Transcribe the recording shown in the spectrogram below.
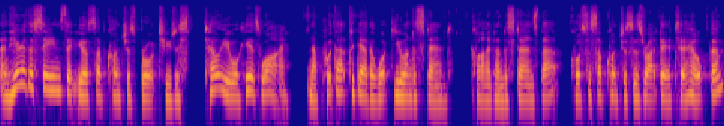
And here are the scenes that your subconscious brought to you to tell you, well, here's why. Now put that together. What do you understand? Client understands that. Of course, the subconscious is right there to help them.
